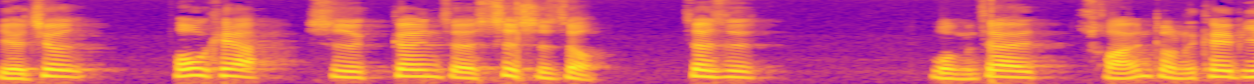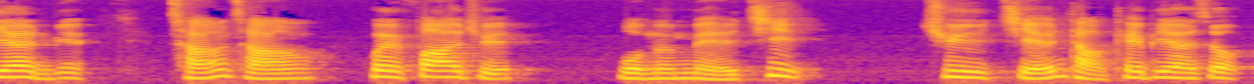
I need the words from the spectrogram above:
也就 OKR 是跟着事实走。这是我们在传统的 KPI 里面常常会发觉，我们每季去检讨 KPI 的时候，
